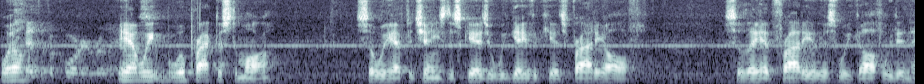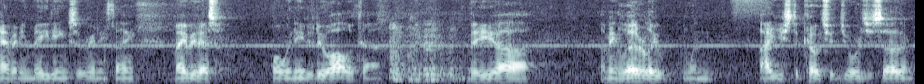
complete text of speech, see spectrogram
Well, fifth of a quarter really helps. yeah, we, we'll practice tomorrow, so we have to change the schedule. We gave the kids Friday off. So they had Friday of this week off. We didn't have any meetings or anything. Maybe that's what we need to do all the time. the, uh, I mean, literally, when I used to coach at Georgia Southern,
